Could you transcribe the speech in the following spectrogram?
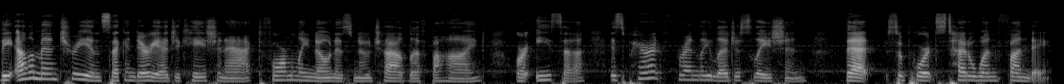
The Elementary and Secondary Education Act, formerly known as No Child Left Behind, or ESA, is parent-friendly legislation that supports Title I funding.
